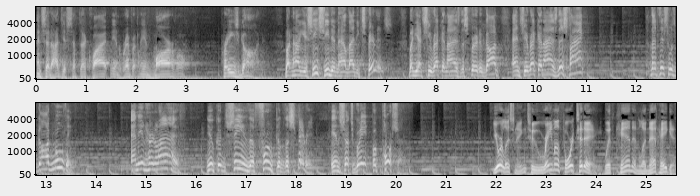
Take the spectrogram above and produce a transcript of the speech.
And said, I just sat there quietly and reverently and marvel. Praise God. But now you see, she didn't have that experience. But yet she recognized the Spirit of God and she recognized this fact that this was God moving. And in her life, you could see the fruit of the Spirit in such great proportion. You're listening to Rhema for Today with Ken and Lynette Hagin.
